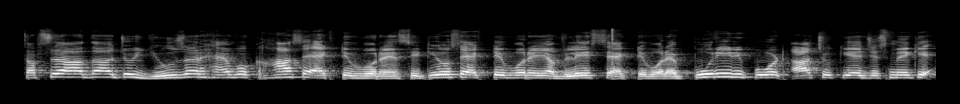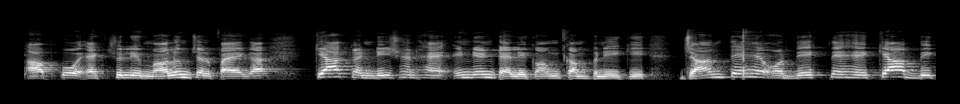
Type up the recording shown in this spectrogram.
सबसे ज़्यादा जो यूज़र हैं वो कहाँ से एक्टिव हो रहे हैं? सिटियों से एक्टिव हो रहे हैं या विलेज से एक्टिव हो रहे हैं? पूरी रिपोर्ट आ चुकी है, जिसमें कि आपको एक्चुअली मालूम चल पाएगा क्या कंडीशन है इंडियन टेलीकॉम कंपनी की? जानते हैं और देखते हैं क्या बिग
